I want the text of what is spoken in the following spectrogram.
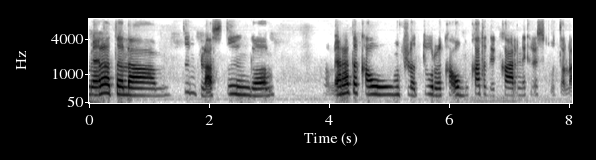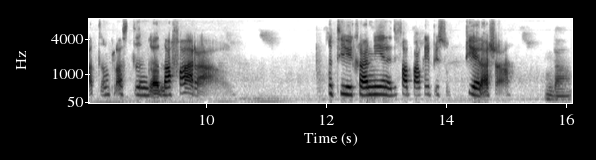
Mi-arată la tâmpla stângă, mi-arată ca o umflătură, ca o bucată de carne crescută la tâmpla stângă, în afara cutiei craniene, de fapt parcă e pe sub piele așa. Da.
